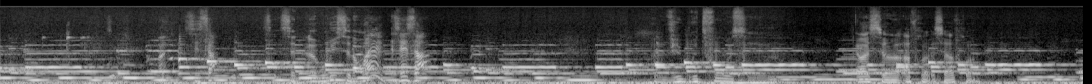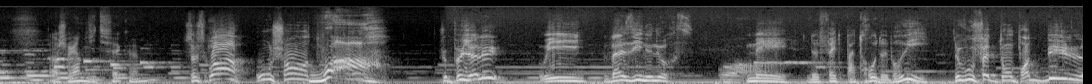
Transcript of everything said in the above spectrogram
Ouais, c'est ça. C'est c'est le bruit c'est normal. Ouais, c'est ça. Le vieux bruit de fond aussi. Ouais c'est euh, affreux c'est affreux. Alors je regarde vite fait quand même. Ce soir, on chante. Wouah Je peux y aller? Oui, vas-y, nounours. Mais ne faites pas trop de bruit. Ne vous faites donc pas de bile.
